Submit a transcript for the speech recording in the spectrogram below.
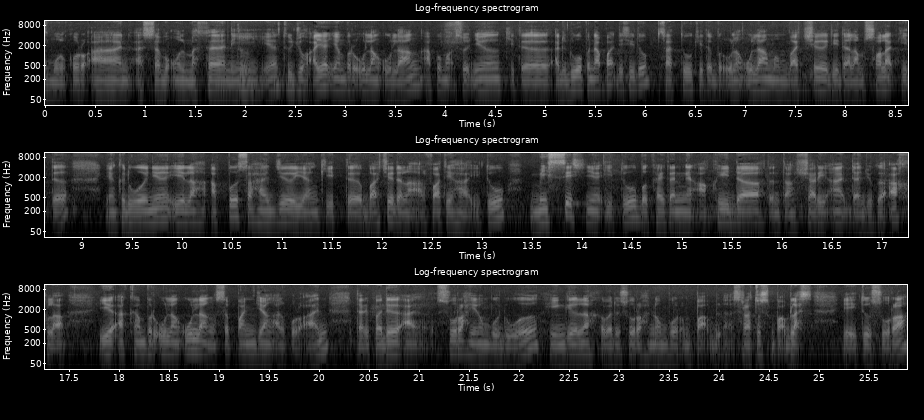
Ummul Quran, As-Sab'ul Mathani ya, tujuh ayat yang berulang-ulang. Apa maksudnya? Kita ada dua pendapat di situ. Satu kita berulang-ulang membaca di dalam solat kita. Yang keduanya ialah apa sahaja yang kita baca dalam Al-Fatihah itu, mesejnya itu berkaitan dengan akidah tentang syariat dan juga akhlak, ia akan berulang-ulang sepanjang Al-Quran daripada surah yang nombor 2 hinggalah kepada surah nombor 14 114 iaitu surah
